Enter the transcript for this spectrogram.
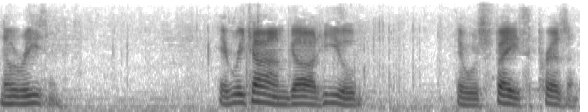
No reason. Every time God healed, there was faith present.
